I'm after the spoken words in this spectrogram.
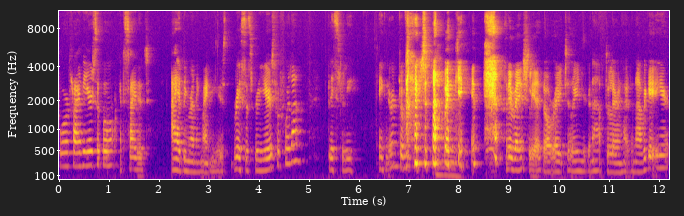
four or five years ago. I decided I had been running mountain years, races for years before that, blissfully ignorant of how to navigate. and eventually I thought, right, Gillian, you're going to have to learn how to navigate here.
